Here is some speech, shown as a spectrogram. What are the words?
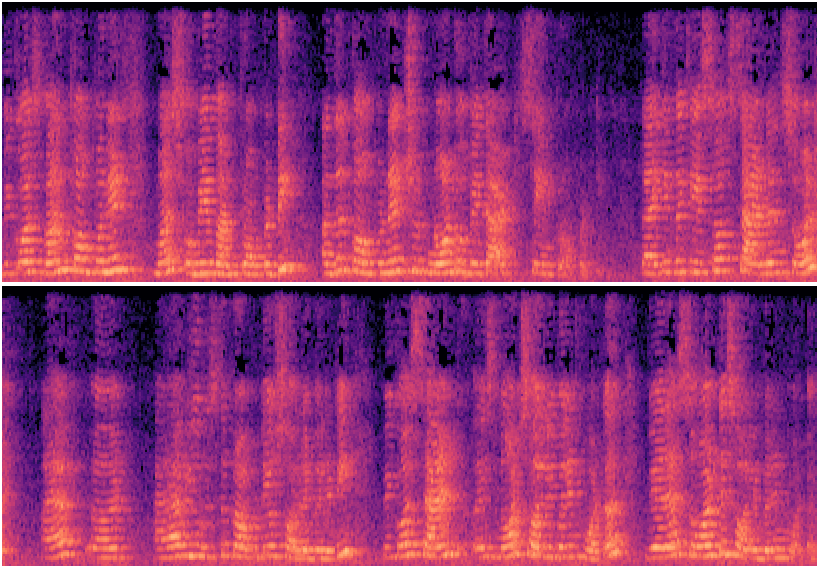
because one component must obey one property other component should not obey that same property like in the case of sand and salt I have uh, I have used the property of solubility because sand is not soluble in water whereas salt is soluble in water.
